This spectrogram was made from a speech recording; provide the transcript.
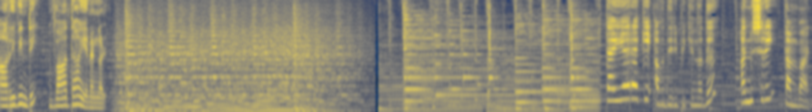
അറിവിന്റെ വാതായനങ്ങൾ. തയ്യാറാക്കി അവതരിപ്പിക്കുന്നത് അനുശ്രീ തമ്പാൻ.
